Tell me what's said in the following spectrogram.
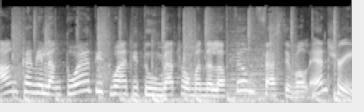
ang kanilang 2022 Metro Manila Film Festival entry.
